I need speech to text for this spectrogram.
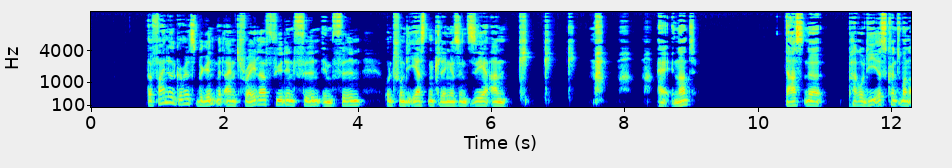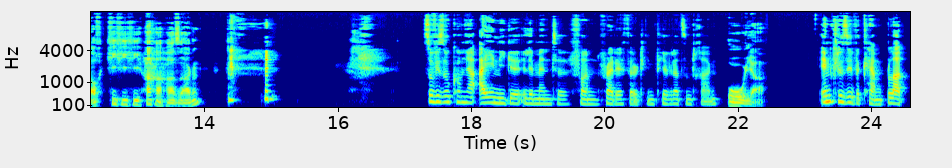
The Final Girls beginnt mit einem Trailer für den Film im Film und schon die ersten Klänge sind sehr an Ki, Ki, Ki, ma, ma, ma erinnert. Da es eine Parodie ist, könnte man auch hihihi hahaha sagen. Sowieso kommen ja einige Elemente von Friday 13th hier wieder zum Tragen. Oh ja. Inklusive Camp Blood,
